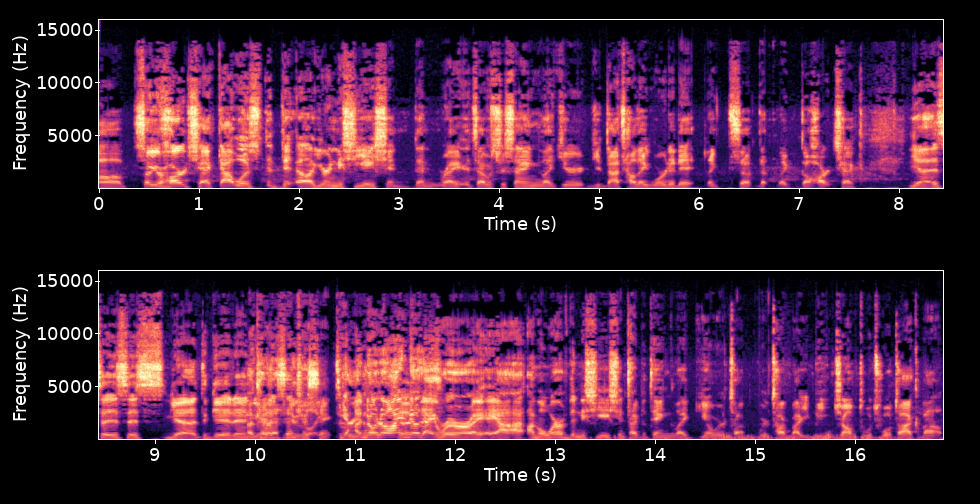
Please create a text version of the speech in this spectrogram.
Uh, So your heart check, that was the- uh, your initiation, then, right? Is that what you're saying? Like your, you, that's how they worded it, like so, that, like the heart check. yeah, it's it's, it's yeah to get in. Okay, that's interesting. Like, yeah, no, no, heart I know that. checks. Right, right, right. Yeah, I, I'm aware of the initiation type of thing. Like you know, we are talking, we were talking about you being jumped, which we'll talk about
